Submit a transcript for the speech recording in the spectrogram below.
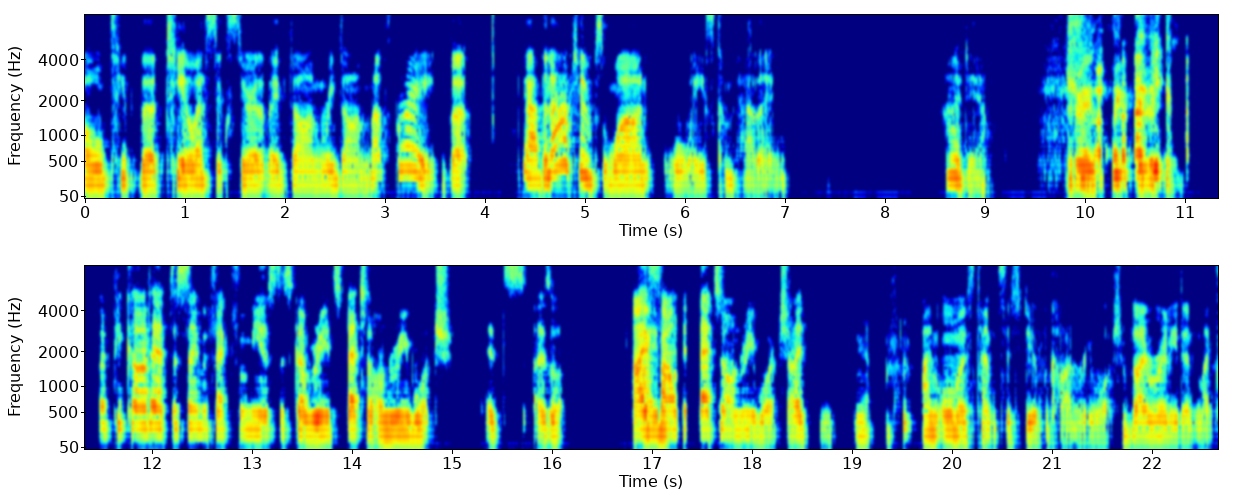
old t- the TOS exterior that they've done, redone. That's great, but yeah, the narratives weren't always compelling. Oh dear. True. is- But, this Pic- is- but Picard had the same effect for me as Discovery. It's better on rewatch. It's also, I I'm- found it better on rewatch. I yeah. I'm almost tempted to do a Picard rewatch, but I really didn't like.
